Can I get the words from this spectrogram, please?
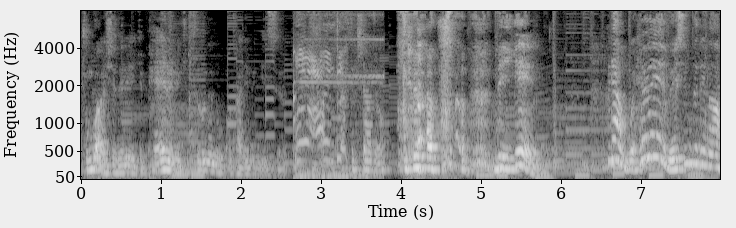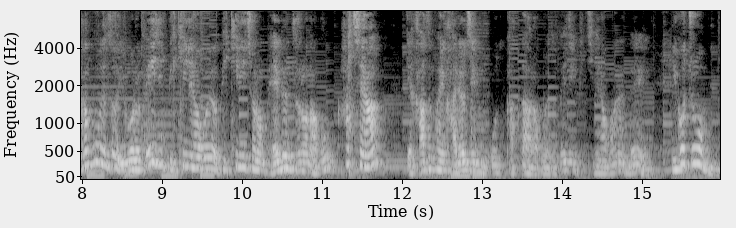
중국 아저씨들이 이렇게 배를 이렇게 드러내놓고 다니는 게 있어요. 섹시하죠? 근데 이게 그냥 뭐 해외 외신들이나 한국에서 이거를 베이징 비키니라고 해요. 비키니처럼 배는 드러나고 하체랑 가슴판이 가려진 옷 같다라고 해서 베이징 비키니라고 하는데 이거 좀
